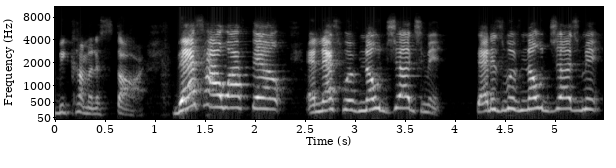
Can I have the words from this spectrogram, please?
becoming a star. That's how I felt, and that's with no judgment. That is with no judgment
